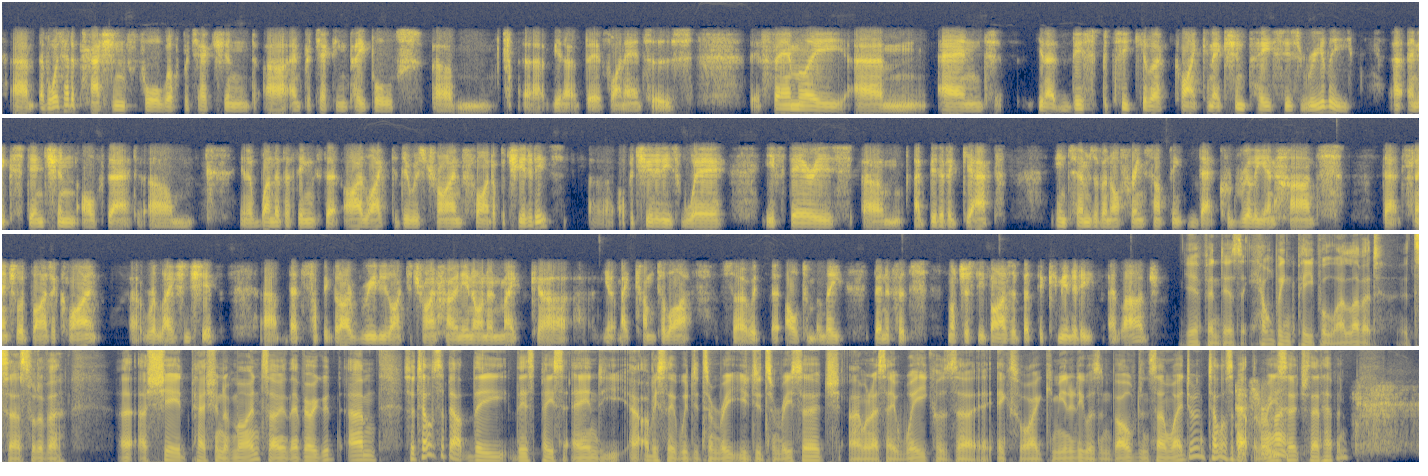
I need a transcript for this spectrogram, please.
Um, I've always had a passion for wealth protection uh, and protecting people's, um, uh, you know, their finances, their family, um, and you know this particular client connection piece is really an extension of that. Um, you know, one of the things that I like to do is try and find opportunities, uh, opportunities where if there is um, a bit of a gap in terms of an offering something that could really enhance that financial advisor client uh, relationship, uh, that's something that I really like to try and hone in on and make uh, you know make come to life. So it, it ultimately benefits not just the advisor, but the community at large. Yeah, fantastic. Helping people, I love it. It's uh, sort of a, a shared passion of mine, so they're very good. Um, so tell us about the this piece, and you, uh, obviously we did some re, you did some research. Uh, when I say we, because uh, XY community was involved in some way. Do you want to tell us about That's the right. research that happened?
